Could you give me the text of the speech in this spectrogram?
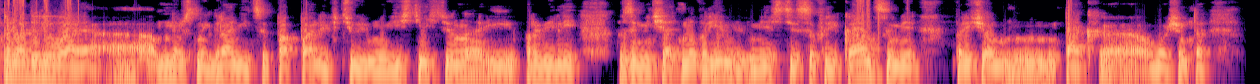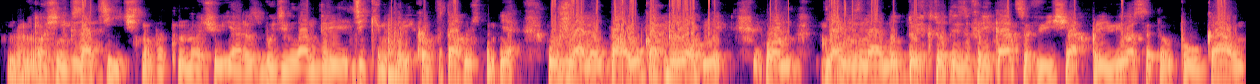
преодолевая а, множественные границы, попали в тюрьму, естественно, и провели замечательное время вместе с африканцами, причем так, э, в общем-то, очень экзотично. Вот ночью я разбудил Андрея диким криком, потому что меня ужалил паук огромный. Он, я не знаю, ну то есть кто-то из африканцев в вещах привез этого паука. Он,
